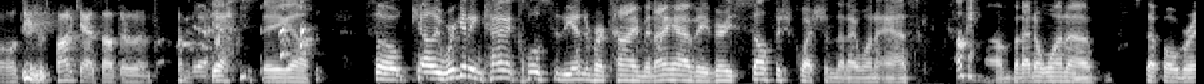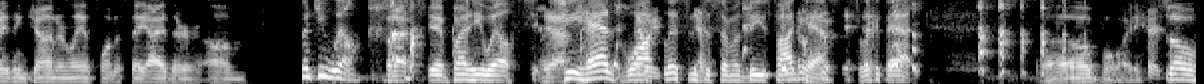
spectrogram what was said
Well, let's get this podcast out there then. Yeah, there you go. So, Kelly, we're getting kind of close to the end of our time, and I have a very selfish question that I want to ask. Okay. Um, but I don't want to step over anything John or Lance want to say either. Um, But you will. but I, Yeah, but he will. She, Yeah. she has wa- listened yeah. to some of these podcasts. Look at that. oh boy. So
